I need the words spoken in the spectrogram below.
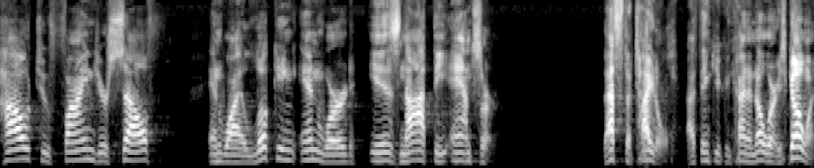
How to Find Yourself and Why Looking Inward is Not the Answer. That's the title. I think you can kind of know where he's going.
